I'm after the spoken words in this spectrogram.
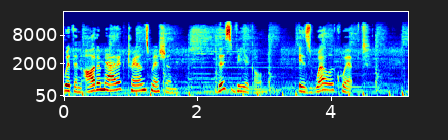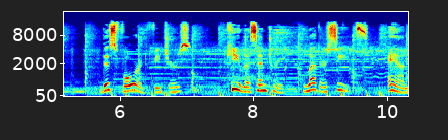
with an automatic transmission. This vehicle is well equipped. This Ford features keyless entry, leather seats, and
